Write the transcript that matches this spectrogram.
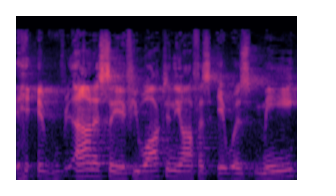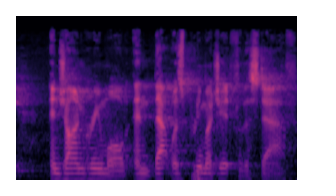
it, honestly, if you walked in the office, it was me and John Greenewald, and that was pretty much it for the staff.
